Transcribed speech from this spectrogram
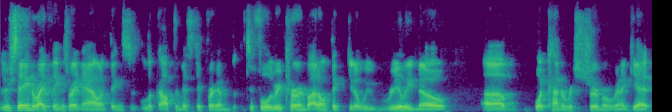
they're saying the right things right now, and things look optimistic for him to fully return. But I don't think you know we really know um, what kind of Richard Sherman we're going to get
